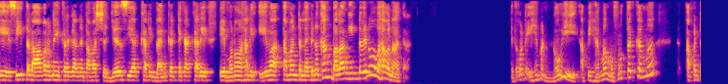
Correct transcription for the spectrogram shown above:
ඒ සීතල ආවරණය කරගන්නට අවශ්‍ය ජර්සියක් හරි බ්ලැන්කට් එකක් හරි ඒ මොනවා හරි ඒවා Tamanට ලැබෙනකම් බලන් ඉන්න වෙනවා භාවනා කරන්න. එතකොට එහෙම නොවි අපි හැම මොහොතකම අපිට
